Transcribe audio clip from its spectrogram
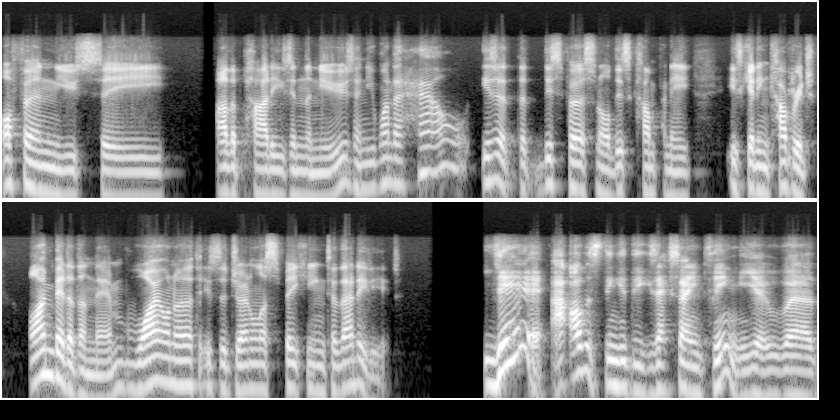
often you see other parties in the news and you wonder how is it that this person or this company is getting coverage? I'm better than them. Why on earth is the journalist speaking to that idiot? Yeah, I, I was thinking the exact same thing. You, uh,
